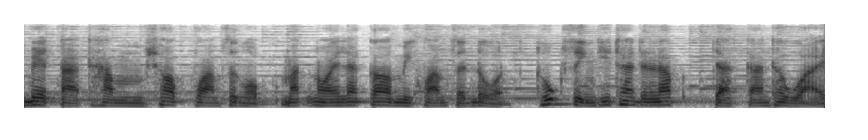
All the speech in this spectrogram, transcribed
เมตตาธรรมชอบความสงบมักน้อยและก็มีความสันโดษทุกสิ่งที่ท่านได้รับจากการถวาย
